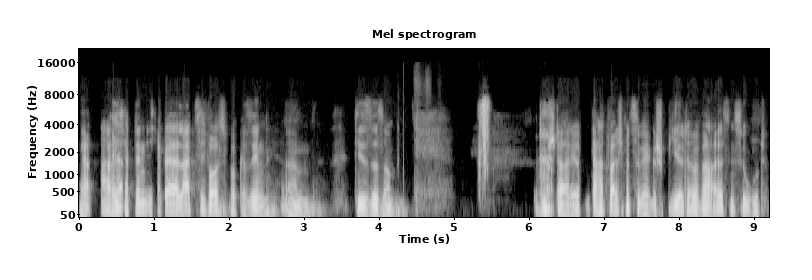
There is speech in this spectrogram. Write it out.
Ja, aber ja. ich habe den, ich habe ja Leipzig-Wolfsburg gesehen ähm, diese Saison im Stadion. Da hat Waldschmidt sogar gespielt, aber war alles nicht so gut.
